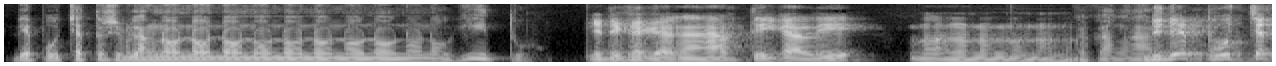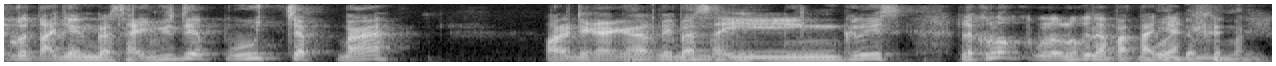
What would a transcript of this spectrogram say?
Dia pucat terus bilang no no no no no no no no no no gitu. Jadi kagak ngerti kali. No, no, no, no, no. Kagak ngerti. Dia pucet lu tanyain bahasa Inggris dia pucet mah. Orang dia kagak ngerti bahasa Inggris. Lah lu, lu, lu kenapa tanya? demen.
